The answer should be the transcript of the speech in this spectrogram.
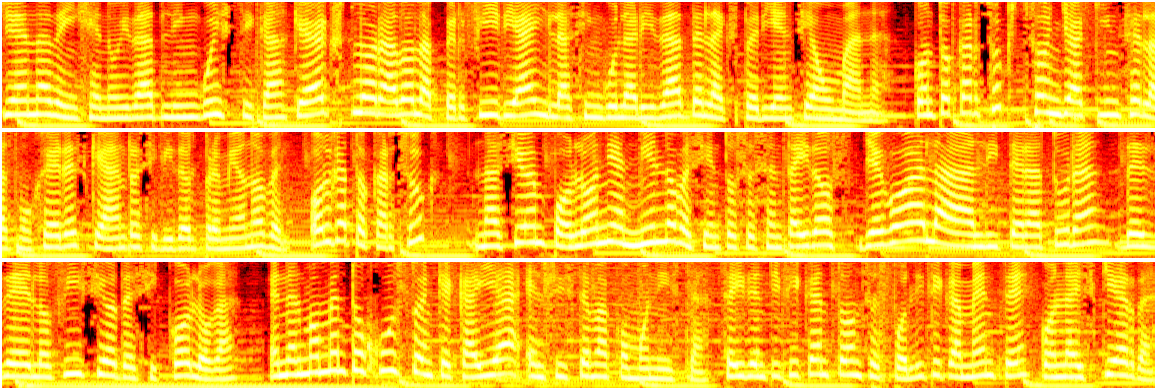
llena de ingenuidad lingüística que ha explorado la perfidia y la singularidad de la experiencia humana. Con Tokarczuk son ya 15 las mujeres que han recibido el premio Nobel. Olga Tokarczuk nació en Polonia en 1962. Llegó a la literatura desde el oficio de psicóloga en el momento justo en que caía el sistema comunista. Se identifica entonces políticamente con la izquierda.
